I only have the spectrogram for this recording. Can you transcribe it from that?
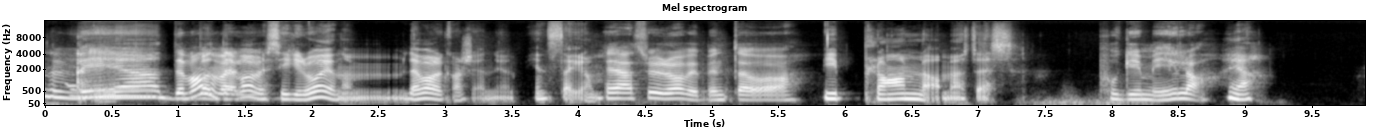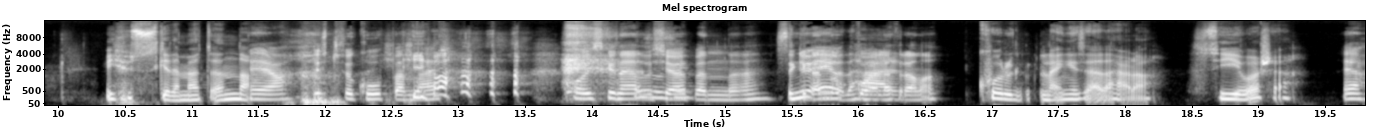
Ja, det var det vel- var vel sikkert òg gjennom Det var vel kanskje gjennom Instagram. Ja, jeg tror òg vi begynte å Vi planla å møtes. på gym i Ila. Ja. Vi husker det møtet enda. Ja, utfor Coop-en der. Ja. Og vi skulle ned og kjøpe en eh, Nå sikkert er jo en det Noco her- eller et eller annet. Hvor lenge siden er det her, da? Syv år siden? Ja.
